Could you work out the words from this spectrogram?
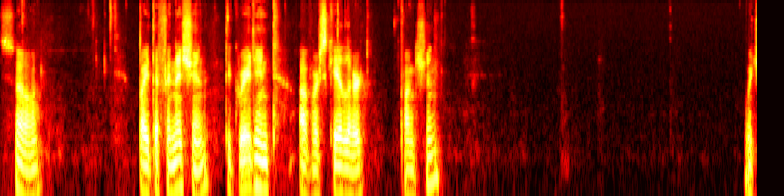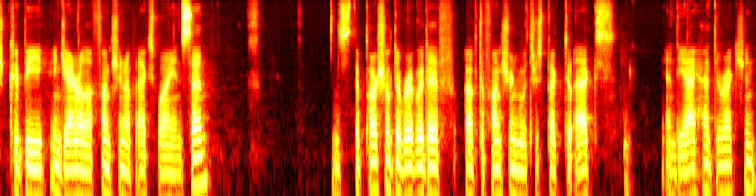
So by definition, the gradient of our scalar function which could be in general a function of x, y, and z. It's the partial derivative of the function with respect to x and the i hat direction.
